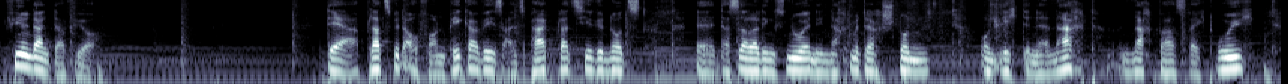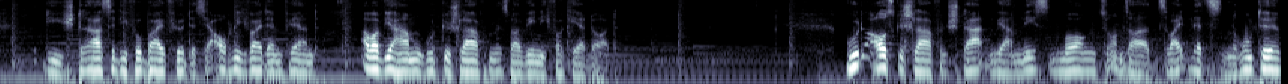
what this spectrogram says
Vielen Dank dafür. Der Platz wird auch von PKWs als Parkplatz hier genutzt. Äh, das ist allerdings nur in den Nachmittagsstunden und nicht in der Nacht. In der Nacht war es recht ruhig. Die Straße, die vorbeiführt, ist ja auch nicht weit entfernt. Aber wir haben gut geschlafen, es war wenig Verkehr dort. Gut ausgeschlafen starten wir am nächsten Morgen zu unserer zweitletzten Route.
